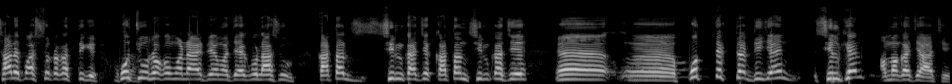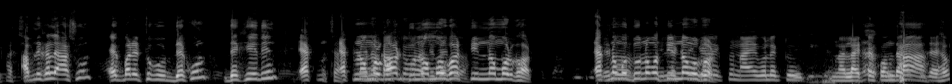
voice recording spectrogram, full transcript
সাড়ে পাঁচশো টাকার থেকে। আচ্ছা। প্রচুর রকমের আইটেম আছে। একবার আসুন। কাতান সিল্ক আছে কাতান সিল্ক আছে প্রত্যেকটা ডিজাইন সিল্কের আমার কাছে আছে। আচ্ছা। আপনি খালি আসুন একবার একটু দেখুন দেখিয়ে দিন। এক আচ্ছা, এক নম্বর ঘর দু নম্বর ঘর তিন নম্বর ঘর। এক নম্বর দু নম্বর তিন নম্বর ঘর। একটু নাই বলে একটু মানে লাইটটা কম হ্যাঁ। দেখাচ্ছে হোক।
